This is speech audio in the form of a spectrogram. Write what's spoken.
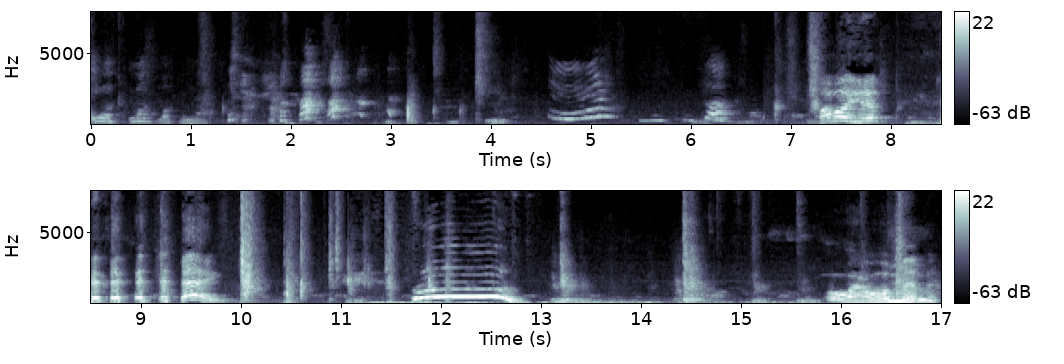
You want, you want to mock me now? Mama here. hey. Woo! Oh, wow, meme.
